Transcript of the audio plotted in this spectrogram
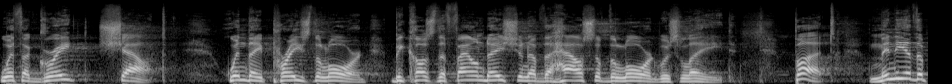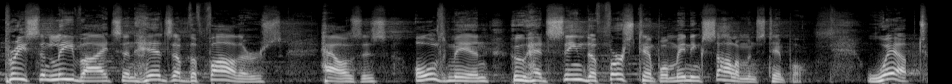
with a great shout when they praised the Lord, because the foundation of the house of the Lord was laid. But many of the priests and Levites and heads of the fathers' houses, old men who had seen the first temple, meaning Solomon's temple, wept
